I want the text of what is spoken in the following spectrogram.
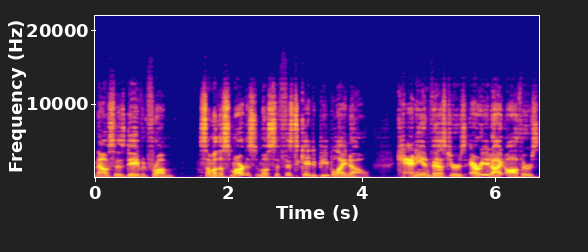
Now, says David Frum Some of the smartest and most sophisticated people I know, canny investors, erudite authors,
